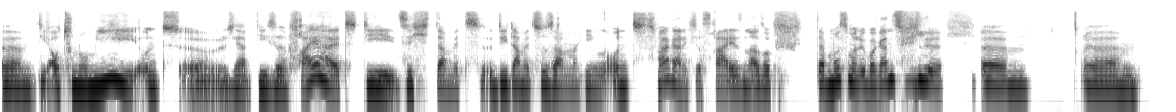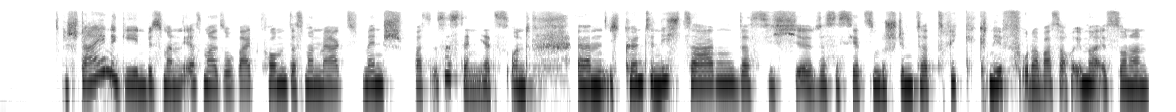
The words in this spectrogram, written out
ähm, die Autonomie und äh, ja, diese Freiheit, die sich damit, die damit zusammenhing. Und es war gar nicht das Reisen. Also da muss man über ganz viele ähm, ähm, Steine gehen, bis man erstmal so weit kommt, dass man merkt, Mensch, was ist es denn jetzt? Und ähm, ich könnte nicht sagen, dass ich, äh, dass es jetzt ein bestimmter Trick, Kniff oder was auch immer ist, sondern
